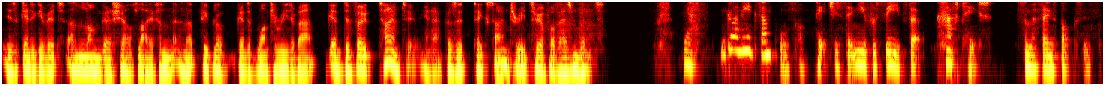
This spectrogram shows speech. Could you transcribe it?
is going to give it a longer shelf life and, and that people are going to want to read about and devote time to, you know, because it takes time to read three or four thousand words. Yes. You got any examples of pitches that you've received that have ticked some of those boxes?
